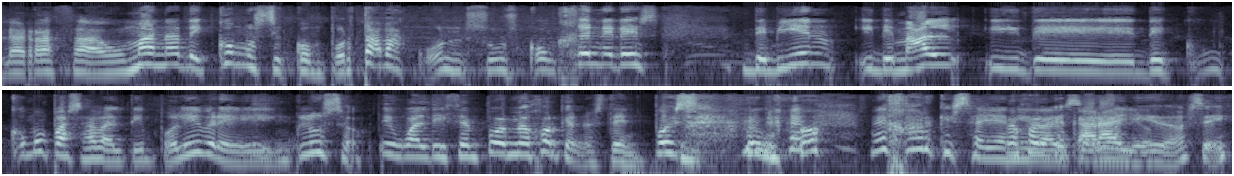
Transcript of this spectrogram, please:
la raza humana, de cómo se comportaba con sus congéneres, de bien y de mal y de, de cómo pasaba el tiempo libre incluso. Igual dicen, pues mejor que no estén. Pues ¿No? mejor que se hayan Mejor ido que al carajo. ido, sí.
